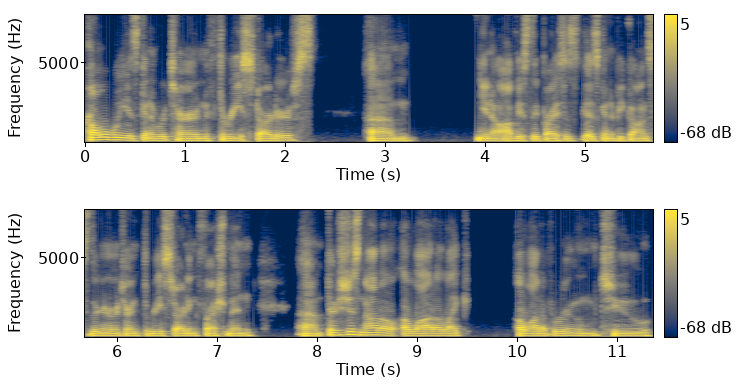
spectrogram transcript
probably is going to return three starters. Um, you know, obviously Brice is, is going to be gone, so they're going to return three starting freshmen. Um, there's just not a, a lot of like a lot of room to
